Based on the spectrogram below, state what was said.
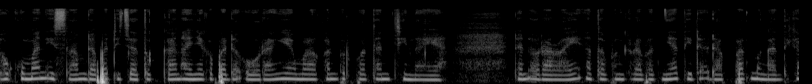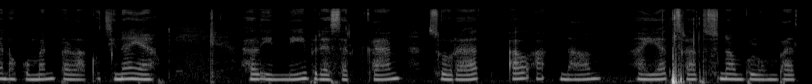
hukuman Islam dapat dijatuhkan hanya kepada orang yang melakukan perbuatan jinayah dan orang lain ataupun kerabatnya tidak dapat menggantikan hukuman pelaku jinayah. Hal ini berdasarkan surat Al-An'am ayat 164.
